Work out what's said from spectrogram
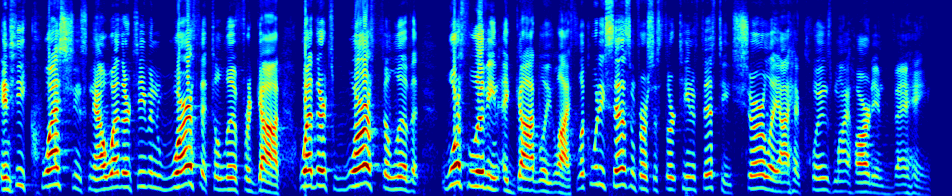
and he questions now whether it's even worth it to live for God, whether it's worth to live it, worth living a godly life. Look what he says in verses 13 and 15. Surely I have cleansed my heart in vain.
